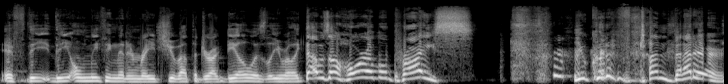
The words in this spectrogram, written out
if the the only thing that enraged you about the drug deal was that you were like, that was a horrible price. You could have done better.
